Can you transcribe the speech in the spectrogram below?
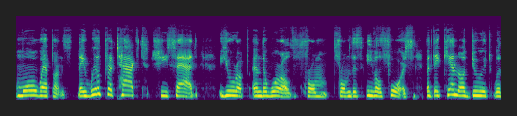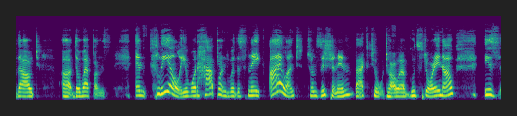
more weapons. They will protect, she said, Europe and the world from from this evil force, but they cannot do it without uh, the weapons. And clearly, what happened with the Snake Island, transitioning back to, to our good story now, is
